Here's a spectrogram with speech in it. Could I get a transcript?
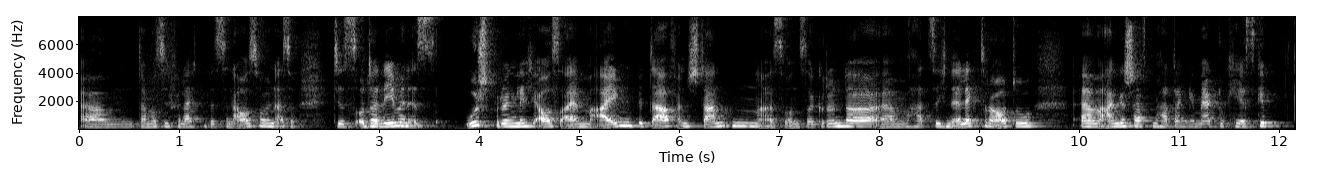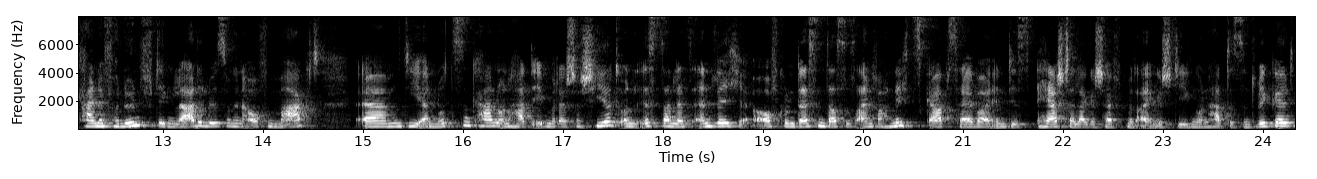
Ähm, da muss ich vielleicht ein bisschen ausholen. Also das Unternehmen ist ursprünglich aus einem Eigenbedarf entstanden. Also unser Gründer ähm, hat sich ein Elektroauto ähm, angeschafft und hat dann gemerkt, okay, es gibt keine vernünftigen Ladelösungen auf dem Markt ähm, die er nutzen kann und hat eben recherchiert und ist dann letztendlich aufgrund dessen, dass es einfach nichts gab, selber in das Herstellergeschäft mit eingestiegen und hat es entwickelt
